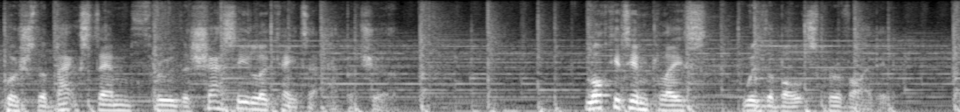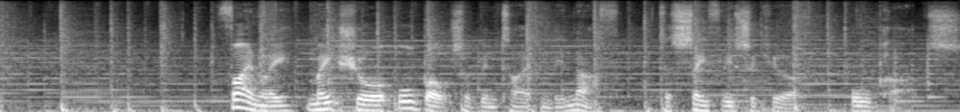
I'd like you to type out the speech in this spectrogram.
Push the back stem through the chassis locator aperture. Lock it in place with the bolts provided. Finally, make sure all bolts have been tightened enough to safely secure all parts.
